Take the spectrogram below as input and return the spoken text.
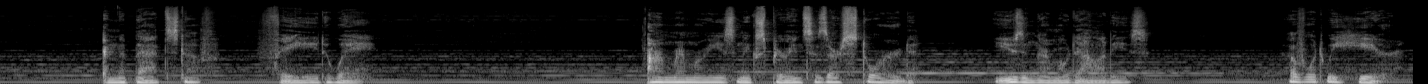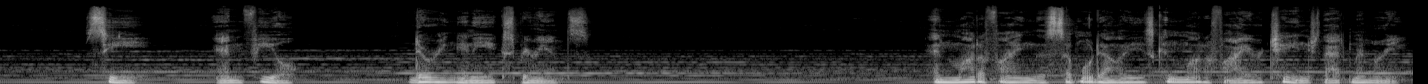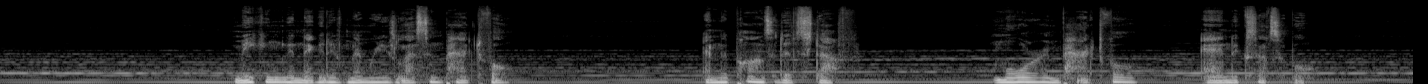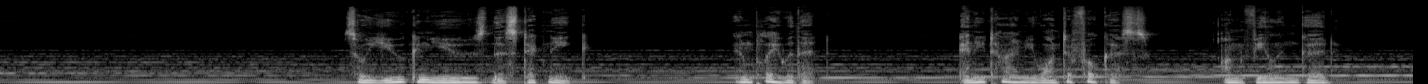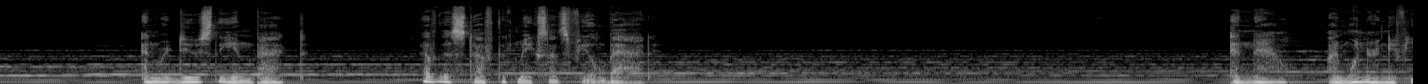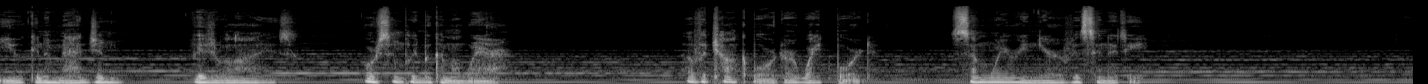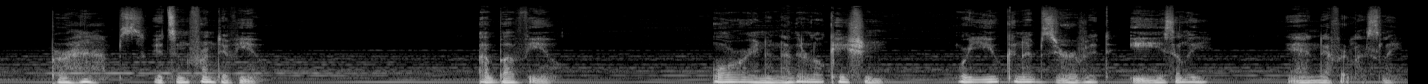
and the bad stuff fade away. Our memories and experiences are stored using our modalities of what we hear, see, and feel during any experience. And modifying the submodalities can modify or change that memory, making the negative memories less impactful and the positive stuff more impactful and accessible. So you can use this technique and play with it anytime you want to focus on feeling good and reduce the impact of the stuff that makes us feel bad. And now I'm wondering if you can imagine, visualize, or simply become aware of a chalkboard or whiteboard somewhere in your vicinity. Perhaps it's in front of you, above you, or in another location where you can observe it easily and effortlessly.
